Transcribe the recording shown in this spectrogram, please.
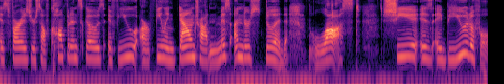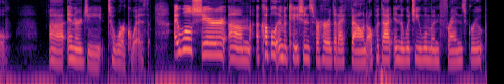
as far as your self confidence goes. If you are feeling downtrodden, misunderstood, lost, she is a beautiful uh, energy to work with. I will share um, a couple invocations for her that I found. I'll put that in the Witchy Woman Friends group.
